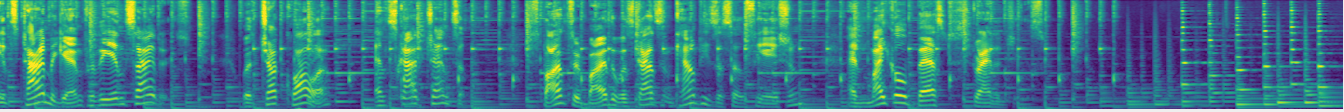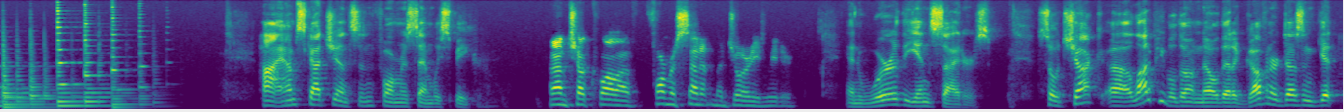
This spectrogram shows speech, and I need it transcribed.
It's time again for The Insiders with Chuck Chvala and Scott Jensen, sponsored by the Wisconsin Counties Association and Michael Best Strategies. Hi, I'm Scott Jensen, former Assembly Speaker. And I'm Chuck Chvala, former Senate Majority Leader. And we're the insiders. So, Chuck, uh, a lot of people don't know that a governor doesn't get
